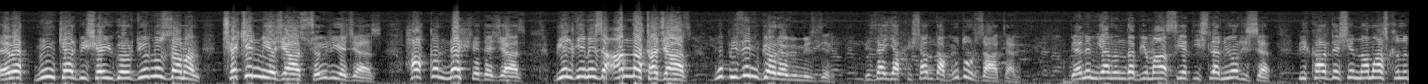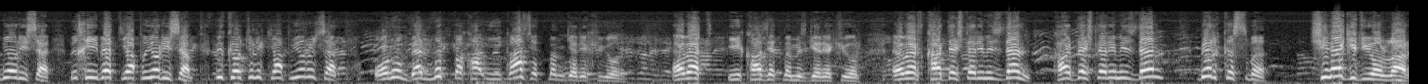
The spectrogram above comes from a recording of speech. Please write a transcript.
Evet münker bir şey gördüğümüz zaman çekinmeyeceğiz, söyleyeceğiz. Hakkı neşredeceğiz. Bildiğimizi anlatacağız. Bu bizim görevimizdir. Bize yakışan da budur zaten. Benim yanında bir masiyet işleniyor ise, bir kardeşim namaz kılmıyor ise, bir gıybet yapıyor ise, bir kötülük yapıyor ise, onu ben mutlaka ikaz etmem gerekiyor. Evet, ikaz etmemiz gerekiyor. Evet, kardeşlerimizden, kardeşlerimizden bir kısmı Çin'e gidiyorlar.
